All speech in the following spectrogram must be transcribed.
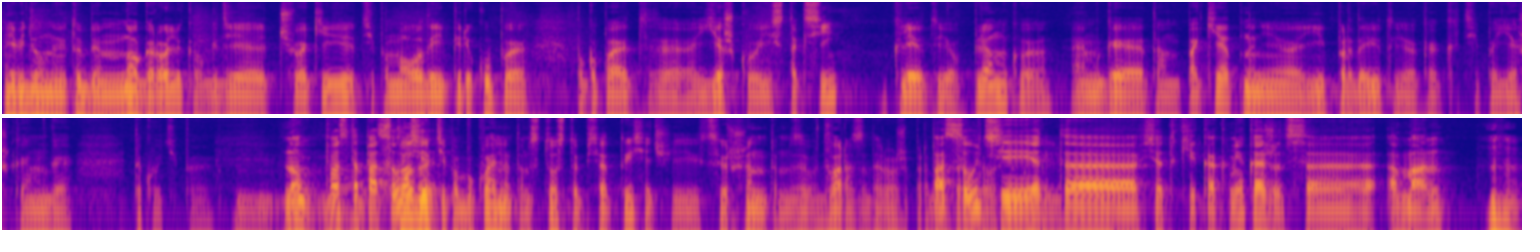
Я видел на Ютубе много роликов, где чуваки, типа молодые перекупы, покупают э, ешку из такси, клеют ее в пленку, МГ, там, пакет на нее и продают ее как, типа, ешка МГ. Такой, типа... Ну, ну просто по сути... типа, буквально там 100-150 тысяч и совершенно там в два раза дороже продают. По сути, того, это все-таки, как мне кажется, обман. Угу.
